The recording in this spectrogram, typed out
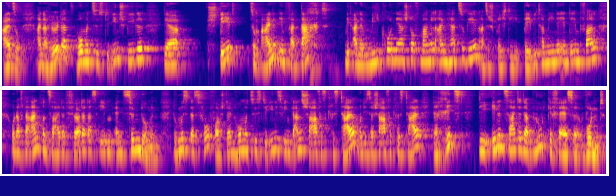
Also, ein erhöhter Homozysteinspiegel, der steht zum einen im Verdacht, mit einem Mikronährstoffmangel einherzugehen, also sprich die B-Vitamine in dem Fall. Und auf der anderen Seite fördert das eben Entzündungen. Du musst dir das so vorstellen, Homozystein ist wie ein ganz scharfes Kristall und dieser scharfe Kristall, der ritzt die Innenseite der Blutgefäße wund.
